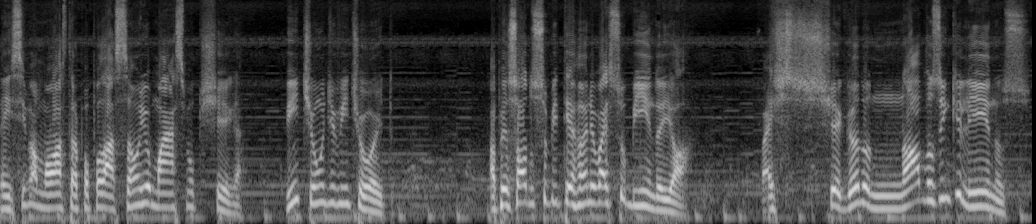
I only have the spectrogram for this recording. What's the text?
Lá em cima mostra a população e o máximo que chega. 21 de 28. O pessoal do subterrâneo vai subindo aí, ó. Vai chegando novos inquilinos.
